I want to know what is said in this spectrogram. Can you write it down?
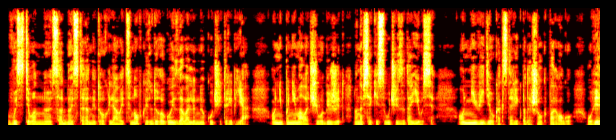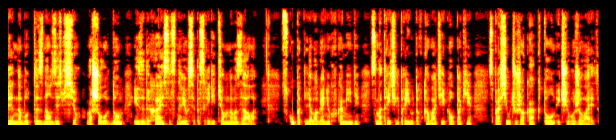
выстиланную с одной стороны трухлявой циновкой, с другой заваленную кучей тряпья. Он не понимал, от чего бежит, но на всякий случай затаился – он не видел, как старик подошел к порогу, уверенно, будто знал здесь все, вошел в дом и, задыхаясь, остановился посреди темного зала. Скупо тлел огонек в камине, смотритель приюта в кровати и колпаке спросил чужака, кто он и чего желает.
